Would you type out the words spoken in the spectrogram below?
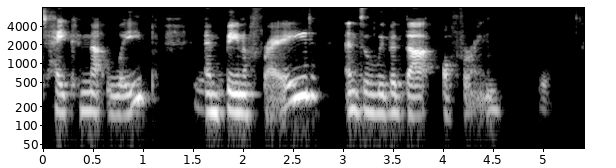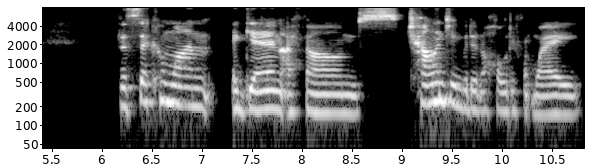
taken that leap yeah. and been afraid and delivered that offering. The second one, again, I found challenging, but in a whole different way.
